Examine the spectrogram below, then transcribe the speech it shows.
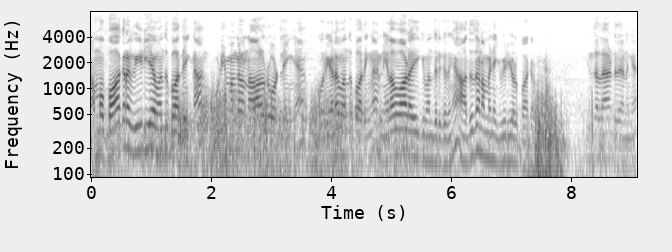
நம்ம பார்க்குற வீடியோ வந்து பார்த்தீங்கன்னா குடிமங்கலம் நாலு ரோட்லேங்க. ஒரு இடம் வந்து பார்த்தீங்கன்னா நிலவாடகைக்கு வந்திருக்குதுங்க. அதுதான் நம்ம இன்றைக்கி வீடியோவில் பார்க்குறோங்க. இந்த லேண்டு தானுங்க.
